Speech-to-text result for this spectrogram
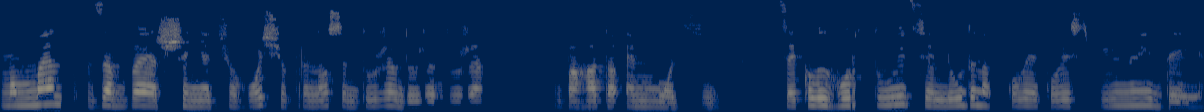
момент завершення чогось, що приносить дуже-дуже-дуже багато емоцій. Це коли гуртуються люди навколо якоїсь спільної ідеї.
